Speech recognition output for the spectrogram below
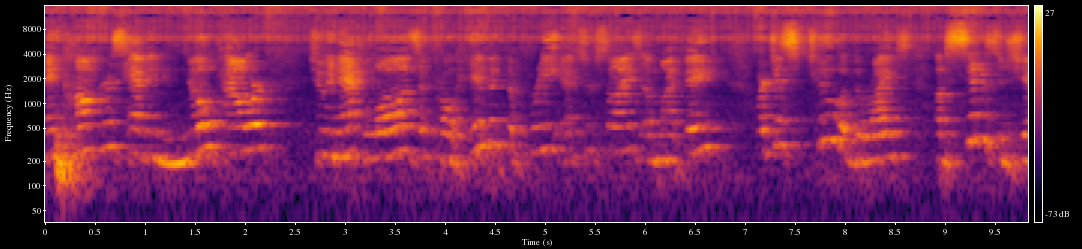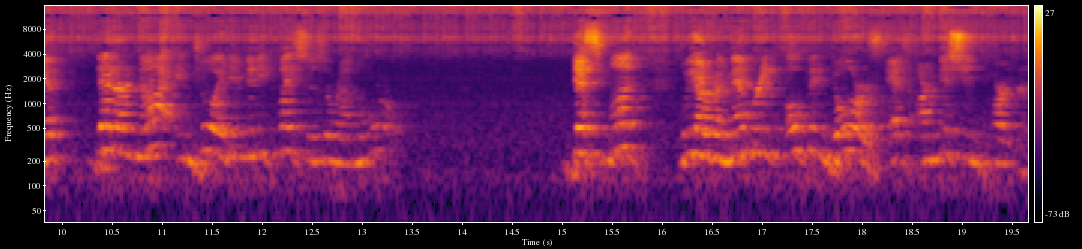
and Congress having no power to enact laws that prohibit the free exercise of my faith are just two of the rights of citizenship that are not enjoyed in many places around the world. This month, we are remembering Open Doors as our mission partner.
